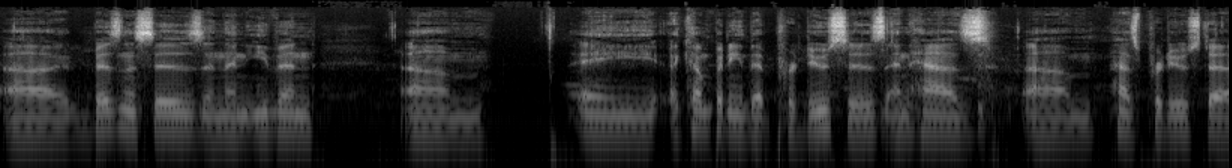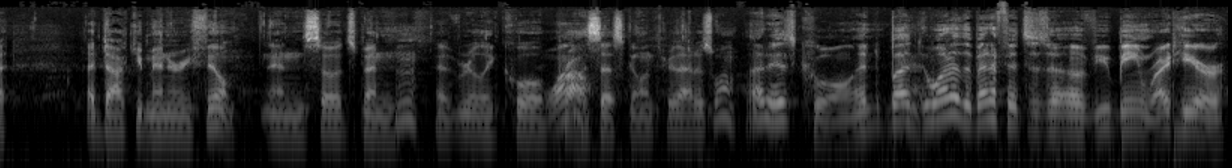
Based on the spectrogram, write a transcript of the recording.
uh, businesses and then even um, a a company that produces and has um, has produced a a documentary film, and so it's been a really cool Wow. process going through that as well. That is cool. And but one of the benefits is of you being right here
